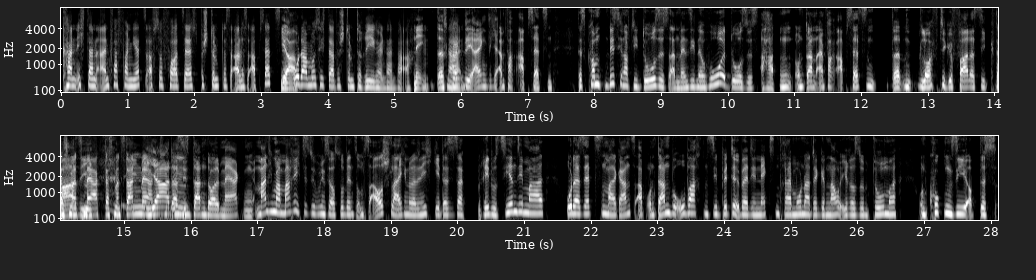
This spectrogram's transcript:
kann ich dann einfach von jetzt auf sofort selbstbestimmt das alles absetzen Ja. oder muss ich da bestimmte Regeln dann beachten? Nee, das Nein. könnten Sie eigentlich einfach absetzen. Das kommt ein bisschen auf die Dosis an. Wenn Sie eine hohe Dosis hatten und dann einfach absetzen, dann läuft die Gefahr, dass Sie quasi... Dass man's merkt, dass man's dann merkt. Ja, dass Mhm. Sie es dann doll merken. Manchmal mache ich das übrigens auch so, wenn es ums Ausschleichen oder nicht geht, dass ich sage, reduzieren Sie mal oder setzen mal ganz ab und dann beobachten Sie bitte über die nächsten drei Monate genau Ihre Symptome und gucken Sie, ob das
